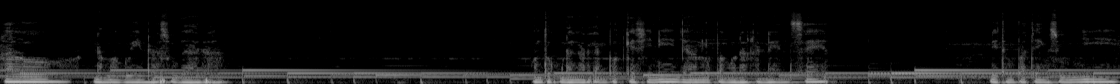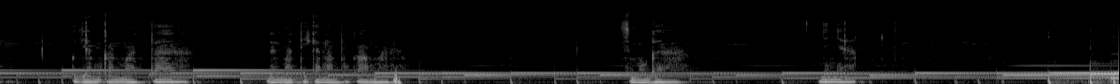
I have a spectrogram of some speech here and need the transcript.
Halo, nama gue Indra Sugara. Untuk mendengarkan podcast ini jangan lupa gunakan handset di tempat yang sunyi, pejamkan mata, dan matikan lampu kamar. Semoga nyenyak. thank you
